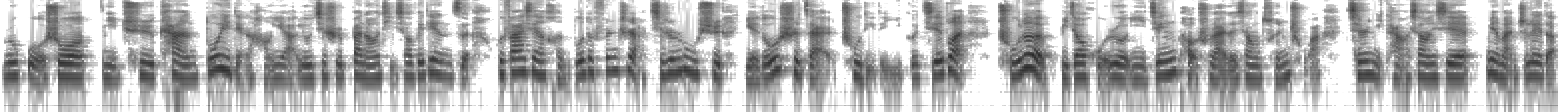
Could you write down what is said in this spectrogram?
如果说你去看多一点的行业啊，尤其是半导体、消费电子，会发现很多的分支啊，其实陆续也都是在触底的一个阶段。除了比较火热已经跑出来的像存储啊，其实你看啊，像一些面板之类的，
